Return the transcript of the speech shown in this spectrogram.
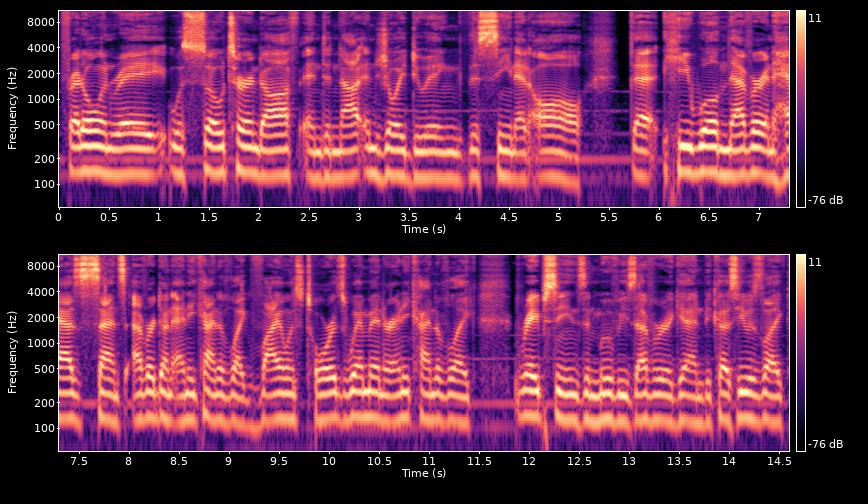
Fred Olen Ray was so turned off and did not enjoy doing this scene at all that he will never and has since ever done any kind of like violence towards women or any kind of like rape scenes in movies ever again because he was like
